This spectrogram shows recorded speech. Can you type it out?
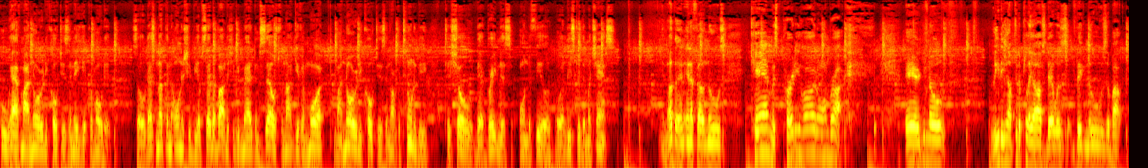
who have minority coaches and they get promoted. So that's nothing the owners should be upset about. They should be mad at themselves for not giving more minority coaches an opportunity to show their greatness on the field or at least give them a chance. In other NFL news, Cam is pretty hard on Brock. and, you know, leading up to the playoffs, there was big news about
